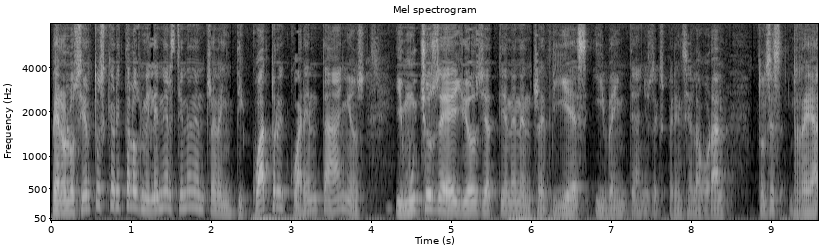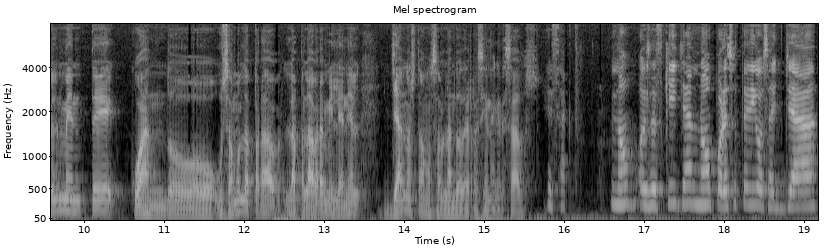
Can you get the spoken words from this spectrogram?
pero lo cierto es que ahorita los millennials tienen entre 24 y 40 años y muchos de ellos ya tienen entre 10 y 20 años de experiencia laboral. Entonces, realmente cuando usamos la, la palabra millennial ya no estamos hablando de recién egresados. Exacto. No, o sea, es que ya no, por eso te digo, o sea, ya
